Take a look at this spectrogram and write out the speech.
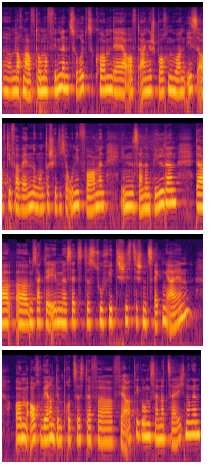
ähm, nochmal auf Tom of Finland zurückzukommen, der ja oft angesprochen worden ist, auf die Verwendung unterschiedlicher Uniformen in seinen Bildern. Da ähm, sagt er eben, er setzt das zu fetischistischen Zwecken ein ähm, auch während dem Prozess der Verfertigung seiner Zeichnungen.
